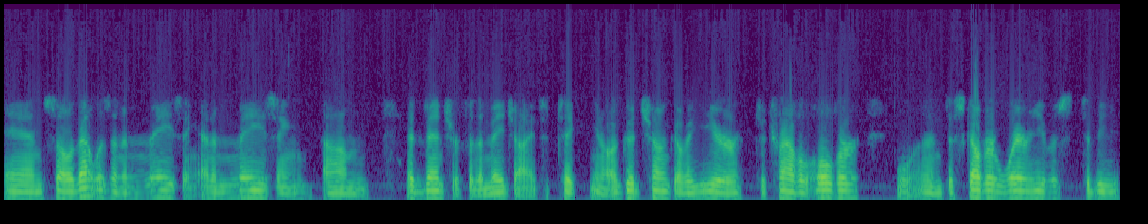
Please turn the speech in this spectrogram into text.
And so that was an amazing, an amazing um, adventure for the Magi to take, you know, a good chunk of a year to travel over and discover where he was to be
